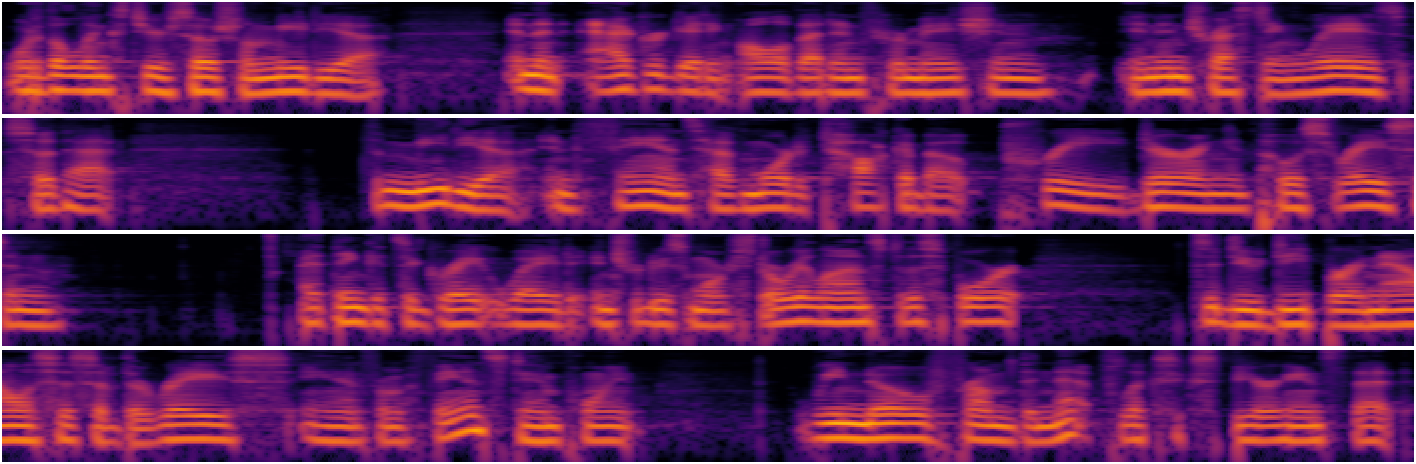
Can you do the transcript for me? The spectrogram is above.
What are the links to your social media? And then aggregating all of that information in interesting ways so that the media and fans have more to talk about pre, during, and post race. And I think it's a great way to introduce more storylines to the sport, to do deeper analysis of the race. And from a fan standpoint, we know from the Netflix experience that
